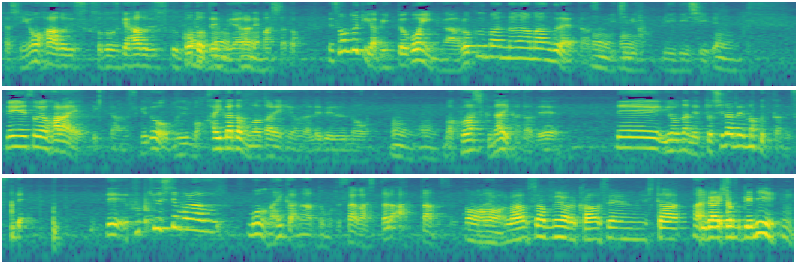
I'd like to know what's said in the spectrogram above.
写真をハードディスク外付けハードディスクごと全部やられましたと。でその時がビットコインが6万7万ぐらいやったんですよ、うんうん。1 BDC で、うんでそれを払えってきたんですけどまあ買い方も分かれへんようなレベルの、うんうん。まあ、詳しくない方ででいろんなネット調べまくったんですって。で復旧してもらうものないかなと思って探したらあったんですよ。ランサムウェアの感染した被害者向けにうん。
